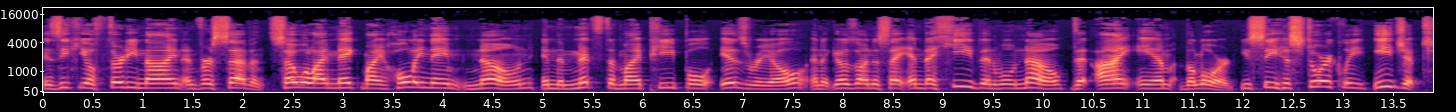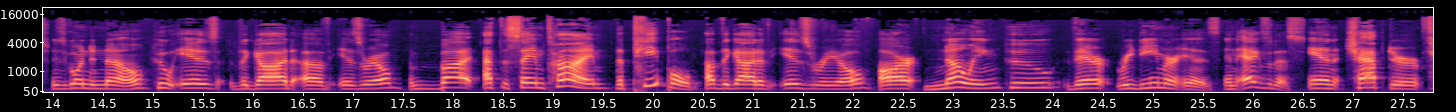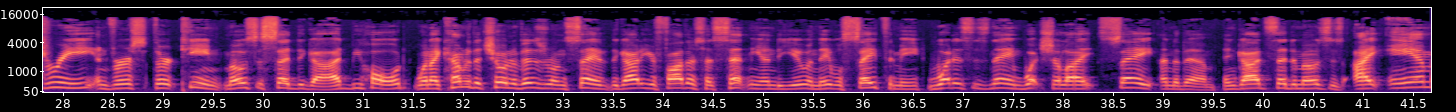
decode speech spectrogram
Ezekiel 39 and verse 7, So will I make my holy name known in the midst of my people Israel. And it goes on to say, and the heathen will know that I am the Lord. You see, historically, Egypt is going to know who is the God of Israel, but at the same time, the people of the God of Israel are knowing who their Redeemer is. In Exodus, in chapter 3 and verse 13, Moses said to God, Behold, when I come to the children of Israel and say the God of your fathers has sent me unto you, and they will say to me, What is his name? What shall I say unto them? And God said to Moses, I am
